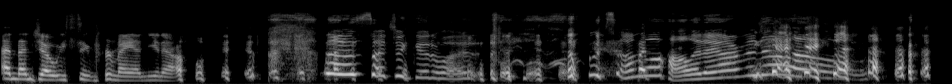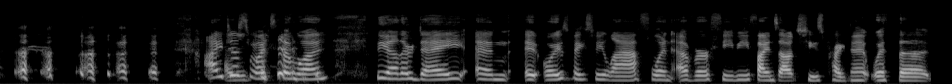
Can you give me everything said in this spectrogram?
And then Joey Superman, you know. That is such a good one. Some holiday armadillo. I just watched the one the other day and it always makes me laugh whenever Phoebe finds out she's pregnant with the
